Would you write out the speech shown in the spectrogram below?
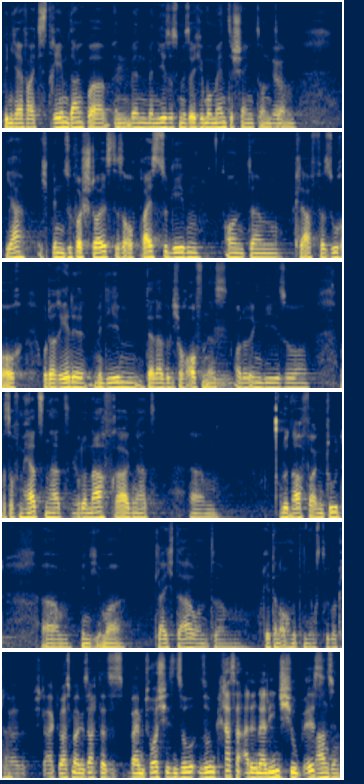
bin ich einfach extrem dankbar, wenn, mhm. wenn, wenn Jesus mir solche Momente schenkt und ähm, ja, ich bin super stolz, das auch preiszugeben und ähm, klar versuche auch oder rede mit jedem, der da wirklich auch offen ist mhm. oder irgendwie so was auf dem Herzen hat ja. oder Nachfragen hat ähm, oder Nachfragen tut, bin ich immer gleich da und rede dann auch mit den Jungs drüber, klar. Ja, stark. Du hast mal gesagt, dass es beim Torschießen so, so ein krasser Adrenalinschub ist. Wahnsinn.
